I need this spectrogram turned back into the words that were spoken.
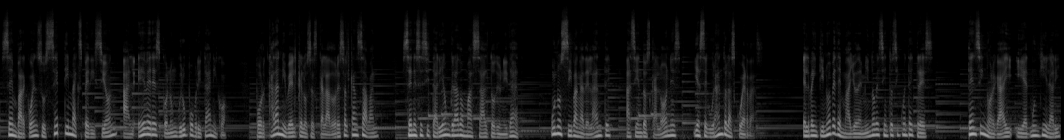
se embarcó en su séptima expedición al Everest con un grupo británico. Por cada nivel que los escaladores alcanzaban, se necesitaría un grado más alto de unidad. Unos iban adelante haciendo escalones y asegurando las cuerdas. El 29 de mayo de 1953, Tenzin Norgay y Edmund Hillary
